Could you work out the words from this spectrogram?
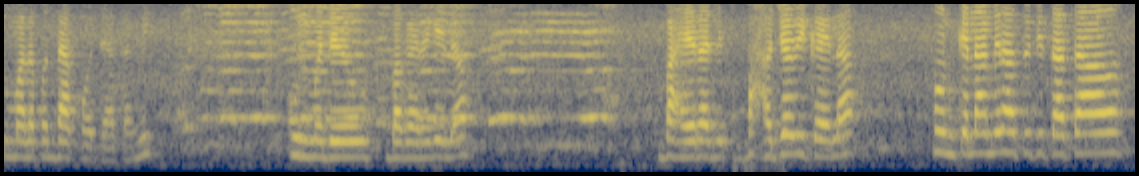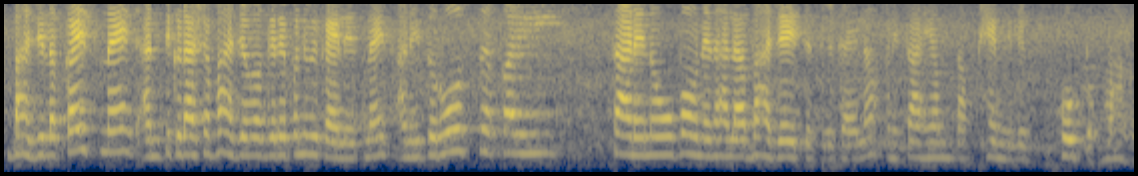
तुम्हाला पण दाखवते आता मी. स्कूलमध्ये बघायला गेलं. बाहेर आले भाज्या विकायला. सोनकेला आम्ही राहतो तिथं. आता भाजीला काहीच नाही. आणि तिकडे अशा भाज्या वगैरे पण विकायला येत नाहीत. आणि तर रोज सकाळी साडेनऊ पावणे दहाला भाज्या येतात विकायला आणि ताही आहे आमचा फॅमिली फोटो माग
